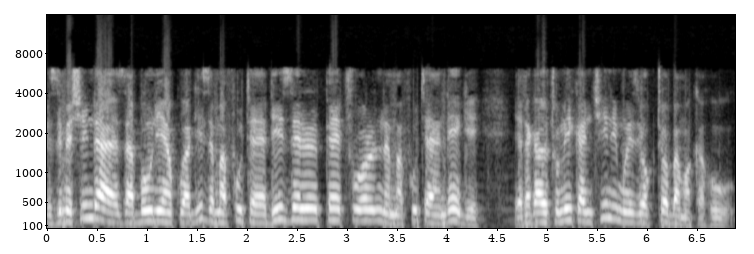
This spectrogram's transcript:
zimeshinda zabuni ya kuagiza mafuta ya diesel, petrol na mafuta ya ndege yatakayotumika nchini mwezi Oktoba mwaka huu.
